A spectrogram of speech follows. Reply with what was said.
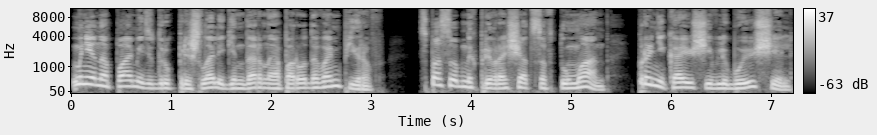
Мне на память вдруг пришла легендарная порода вампиров, способных превращаться в туман, проникающий в любую щель.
